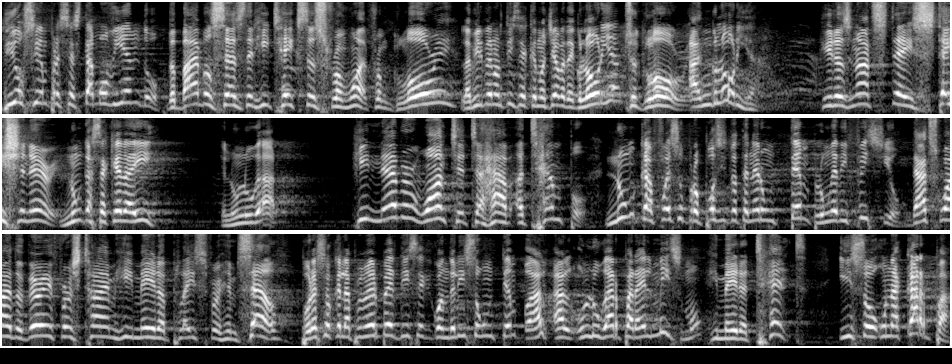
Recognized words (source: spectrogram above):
Dios siempre se está moviendo. The Bible says that He takes us from what? From glory La Biblia nos dice que nos lleva de gloria to glory. a gloria. He does not stay stationary. Nunca se queda ahí, en un lugar. He never wanted to have a temple. Nunca fue su propósito tener un templo, un edificio. That's why the very first time He made a place for Himself, Por eso que la primera vez dice que cuando él hizo un, templo, un lugar para él mismo, He made a tent hizo una carpa.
